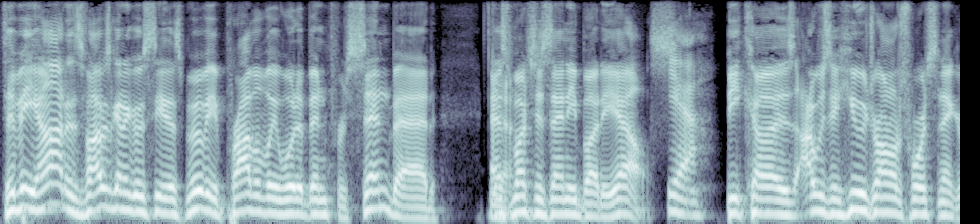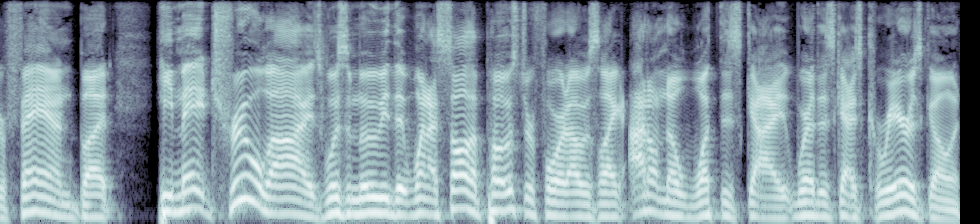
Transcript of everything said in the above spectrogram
to be honest, if I was going to go see this movie, it probably would have been for Sinbad as much as anybody else Yeah. because I was a huge Arnold Schwarzenegger fan, but he made True Lies was a movie that when I saw the poster for it, I was like, I don't know what this guy, where this guy's career is going.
